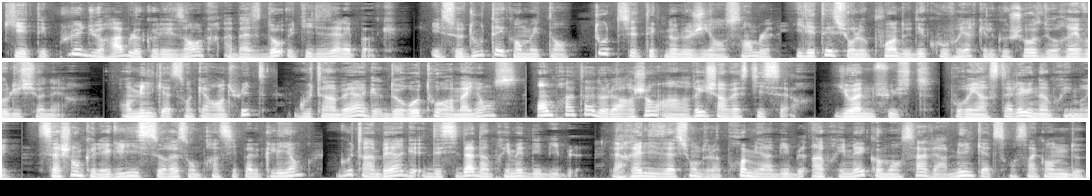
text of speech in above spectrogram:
qui était plus durable que les encres à base d'eau utilisées à l'époque. Il se doutait qu'en mettant toutes ces technologies ensemble, il était sur le point de découvrir quelque chose de révolutionnaire. En 1448, Gutenberg, de retour à Mayence, emprunta de l'argent à un riche investisseur, Johann Fust, pour y installer une imprimerie. Sachant que l'église serait son principal client, Gutenberg décida d'imprimer des bibles. La réalisation de la première bible imprimée commença vers 1452,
